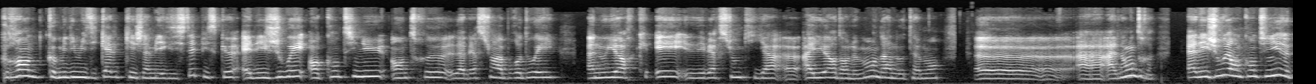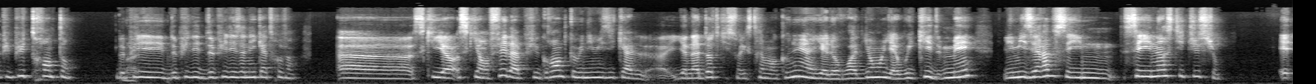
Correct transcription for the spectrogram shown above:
grande comédie musicale qui ait jamais existé, puisqu'elle est jouée en continu entre la version à Broadway à New York et les versions qu'il y a euh, ailleurs dans le monde, hein, notamment euh, à, à Londres. Elle est jouée en continu depuis plus de 30 ans, depuis, depuis, les, depuis les années 80. Euh, ce, qui, ce qui en fait la plus grande comédie musicale. Euh, Il y en a d'autres qui sont extrêmement connus. hein. Il y a Le Roi Lion, il y a Wicked, mais Les Misérables, c'est une, c'est une institution. Et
